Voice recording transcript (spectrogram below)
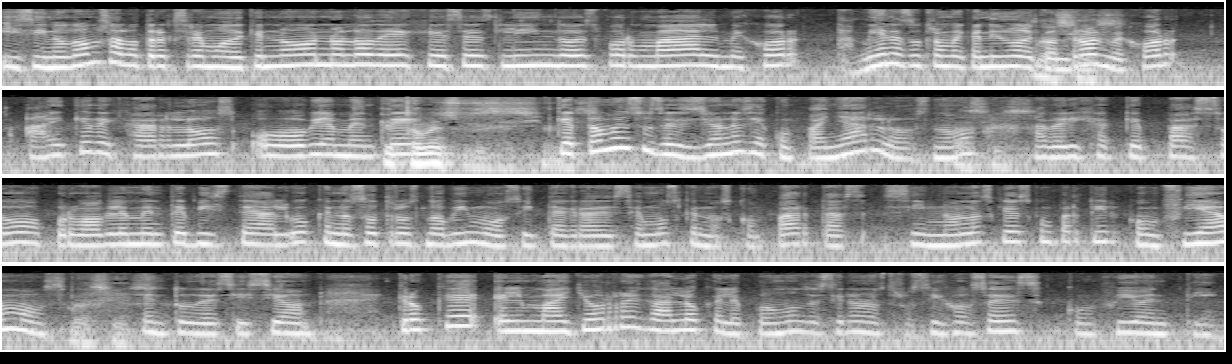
Y si nos vamos al otro extremo de que no, no lo dejes, es lindo, es formal, mejor, también es otro mecanismo de control, mejor hay que dejarlos, obviamente. Que tomen sus decisiones. Que tomen sus decisiones y acompañarlos, ¿no? A ver, hija, ¿qué pasó? Probablemente viste algo que nosotros no vimos y te agradecemos que nos compartas. Si no nos quieres compartir, confiamos en tu decisión. Creo que el mayor regalo que le podemos decir a nuestros hijos es confío en ti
